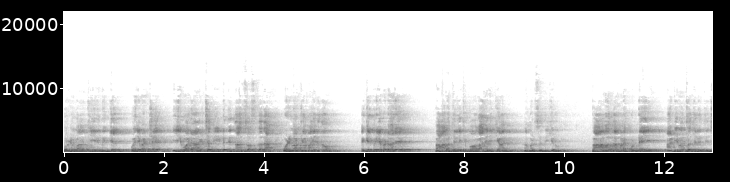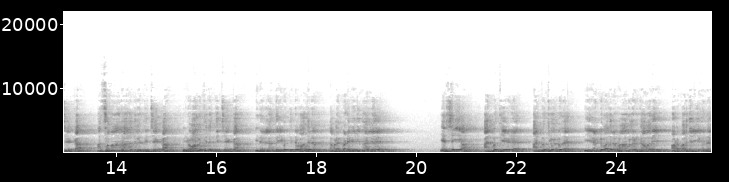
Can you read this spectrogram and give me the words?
ഒഴിവാക്കിയിരുന്നെങ്കിൽ ഒരുപക്ഷെ ഈ ഒരാഴ്ച നീണ്ടു നിന്ന അസ്വസ്ഥത ഒഴിവാക്കാമായിരുന്നു. എങ്കിൽ പ്രിയപ്പെട്ടവരെ പാപത്തിലേക്ക് പോകാതിരിക്കാൻ നമ്മൾ ശ്രദ്ധിക്കണം. പാപം നമ്മളെ കൊണ്ടുപോയി അടിമത്തത്തിൽ എത്തിച്ചേക്കാം അസമാധാനത്തിൽ എത്തിച്ചേക്കാം രോഗത്തിൽ എത്തിച്ചേക്കാം ഇതെല്ലാം ദൈവത്തിന്റെ വചനം നമ്മളെ പഠിപ്പിക്കുന്നതല്ലേ? യെശയ്യ അൻപത്തിയേഴ് അൻപത്തി ഒൻപത് ഈ രണ്ട് വചനഭാഗങ്ങൾ എടുത്താൽ മതി. അവിടെ പറഞ്ഞിരിക്കുന്നത്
